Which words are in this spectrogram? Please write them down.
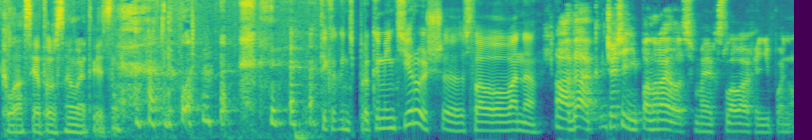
Класс, я тоже самое ответил. Ты как-нибудь прокомментируешь э, слова Вована? А, да, что тебе не понравилось в моих словах, я не понял.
